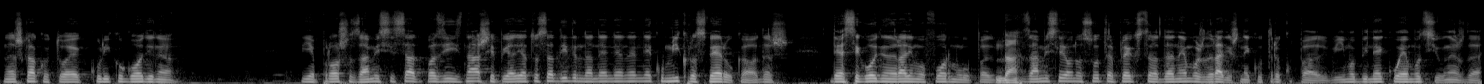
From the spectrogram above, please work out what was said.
znaš kako, to je koliko godina je prošlo, zamisli sad, pazi, iz naše, ja, ja to sad idem na ne, ne, ne, neku mikrosferu, kao, znaš, 10 godina radimo formulu, pa da. zamisli ono sutra prekustra da ne možeš da radiš neku trku, pa imao bi neku emociju, znaš, da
